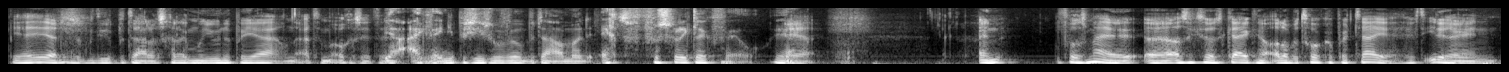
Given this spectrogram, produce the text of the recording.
Ja, ja, dus die betalen waarschijnlijk miljoenen per jaar om daar te mogen zitten. Ja, ik weet niet precies hoeveel betalen, maar echt verschrikkelijk veel. Ja. Ja. En volgens mij, eh, als ik zo eens kijk naar alle betrokken partijen, heeft iedereen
